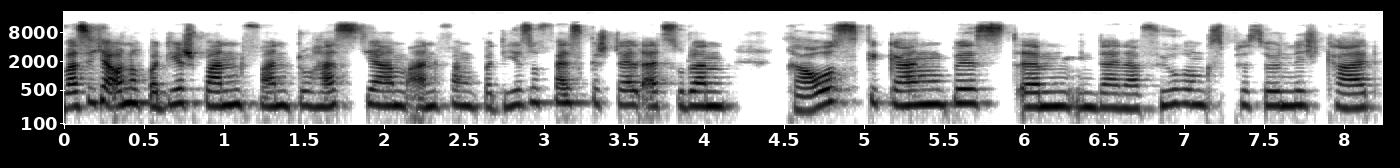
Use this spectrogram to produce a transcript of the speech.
was ich ja auch noch bei dir spannend fand, du hast ja am Anfang bei dir so festgestellt, als du dann rausgegangen bist ähm, in deiner Führungspersönlichkeit,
